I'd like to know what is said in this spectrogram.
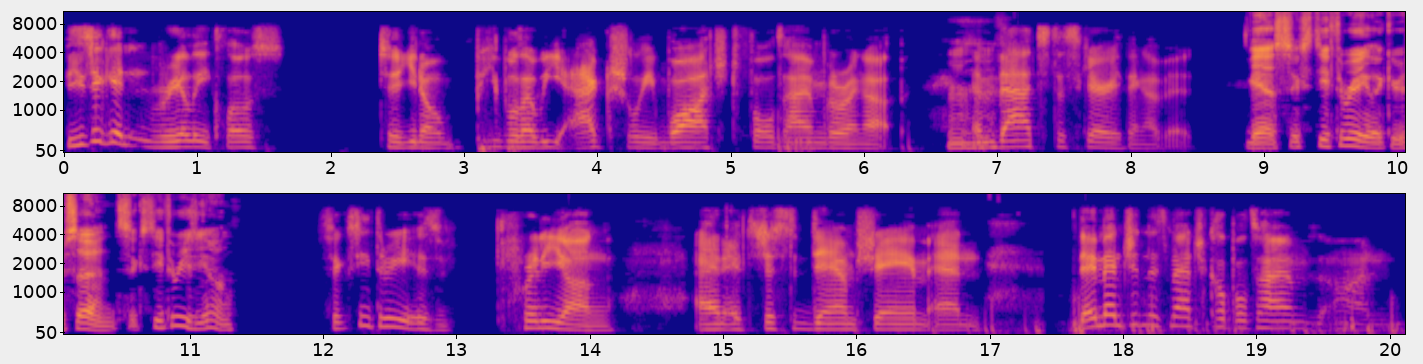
these are getting really close to you know people that we actually watched full time growing up, Mhm. and that's the scary thing of it. Yeah, 63, like you're saying. 63 is young. 63 is pretty young, and it's just a damn shame. And they mentioned this match a couple times on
